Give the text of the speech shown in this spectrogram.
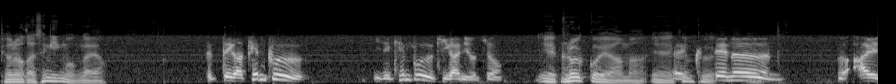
변화가 생긴 건가요? 그때가 캠프 이제 캠프 기간이었죠. 예, 그럴 거예요 아마. 예, 네, 캠프. 그때는 그 아예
